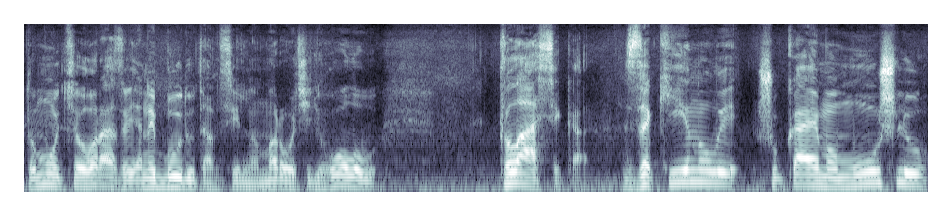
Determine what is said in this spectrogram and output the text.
Тому цього разу я не буду там сильно морочити голову. Класика. Закинули, шукаємо мушлю,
